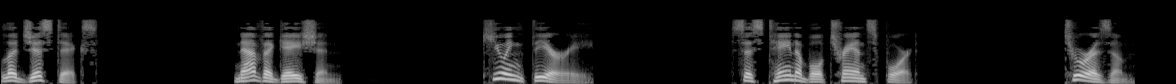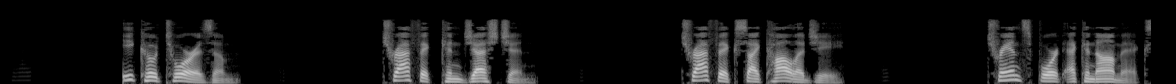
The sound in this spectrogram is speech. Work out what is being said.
Logistics. Navigation. Queuing theory. Sustainable transport. Tourism. Ecotourism. Traffic congestion. Traffic psychology Transport economics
